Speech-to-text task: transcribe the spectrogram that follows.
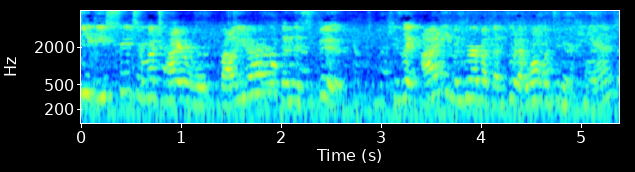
see, these treats are much higher value to her than this food. She's like, I don't even care about that food. I want what's in your hand.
